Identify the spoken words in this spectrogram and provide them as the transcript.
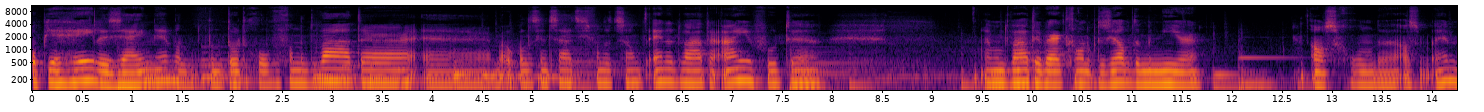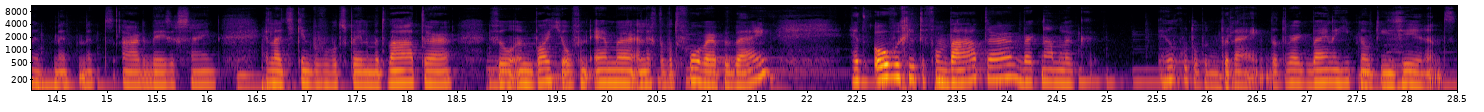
op je hele zijn. Hè? Want, door de golven van het water, uh, maar ook alle sensaties van het zand en het water aan je voeten. Want water werkt gewoon op dezelfde manier als gronden, als hè, met, met, met aarde bezig zijn. En laat je kind bijvoorbeeld spelen met water. Vul een badje of een emmer en leg er wat voorwerpen bij. Het overgieten van water werkt namelijk heel goed op het brein. Dat werkt bijna hypnotiserend.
